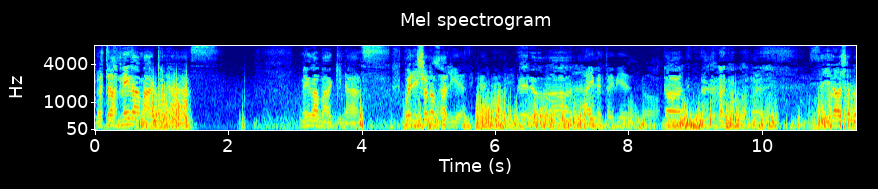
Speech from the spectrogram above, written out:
Nuestras mega máquinas. Mega máquinas. Bueno, y yo no salí, así que ahí me vi. Pero dale, Ahí me estoy viendo. dale, dale. Sí, no, yo no.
